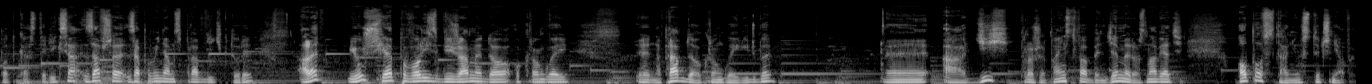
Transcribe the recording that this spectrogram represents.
Podcasteriksa. Zawsze zapominam sprawdzić, który, ale już się powoli zbliżamy do okrągłej, e, naprawdę okrągłej liczby. E, a dziś, proszę Państwa, będziemy rozmawiać o powstaniu styczniowym.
